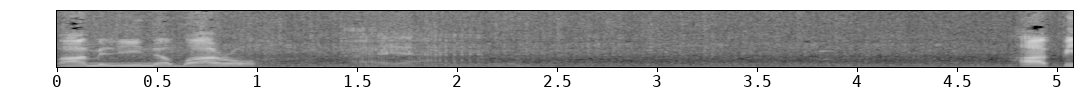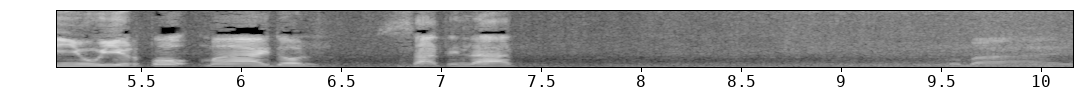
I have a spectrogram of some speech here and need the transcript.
Family Navarro. Ayan. Happy New Year po mga idol sa atin lahat. Bye-bye.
